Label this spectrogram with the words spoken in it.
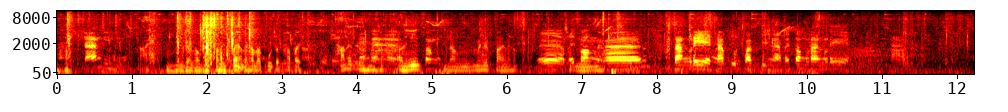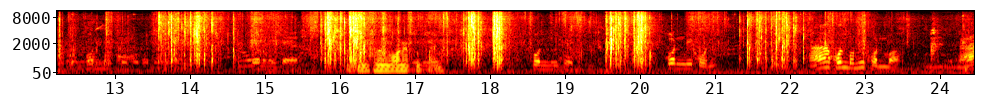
นะครับอืมเดี๋ยวเราไปฐานที่แปดนะครับเราครูจะพาไปฐานอื่นนะครับอันนี้ยังไม่ได้ไปนะครับเออไม่ต้องลังเลครับพูดความจริงอะไม่ต้องลังเล นมีขาคนมีแขนอันนี้กำลังรอนะครับคุณไปมาคนมีผม คนมีขนอ่าคนบ่มีขนบ่อ่า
